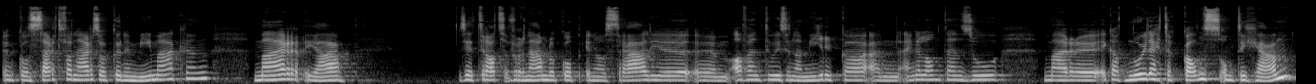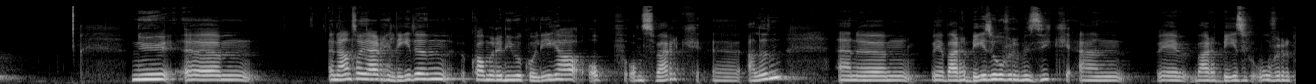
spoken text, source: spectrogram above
een concert van haar zou kunnen meemaken. Maar ja, zij trad voornamelijk op in Australië, um, af en toe eens in Amerika en Engeland en zo. Maar uh, ik had nooit echt de kans om te gaan. Nu, um, een aantal jaar geleden kwam er een nieuwe collega op ons werk, uh, Ellen. En um, wij waren bezig over muziek en wij waren bezig over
